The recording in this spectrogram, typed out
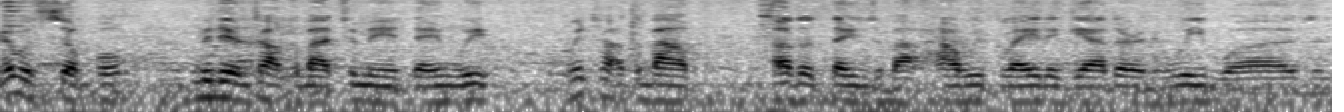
It was simple. We didn't talk about too many things. We we talked about other things about how we played together and who he was and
